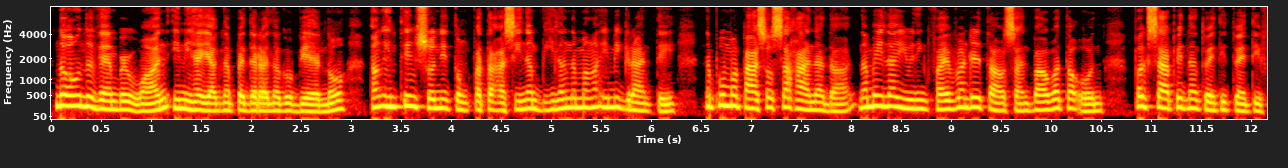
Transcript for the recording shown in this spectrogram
Noong November 1, inihayag ng federal na gobyerno ang intensyon nitong pataasin ang bilang ng mga imigrante na pumapasok sa Canada na may layuning 500,000 bawat taon pagsapit ng 2025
